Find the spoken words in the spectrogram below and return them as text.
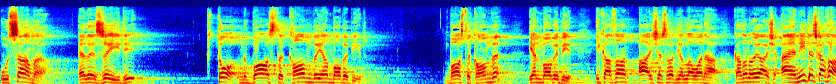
Usama edhe Zejdi, këto në bazë të kambve janë babë e bir. Në bazë të kamve, janë babë e bir. I ka than Aishës radiallahu anha, ka than oj Aishë, a e nite çka tha?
